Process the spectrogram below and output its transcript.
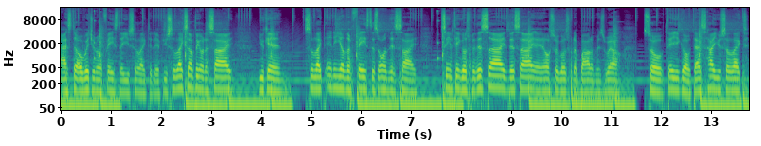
as the original face that you selected. If you select something on the side, you can select any other face that's on this side. Same thing goes for this side, this side, and also goes for the bottom as well. So there you go. That's how you select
